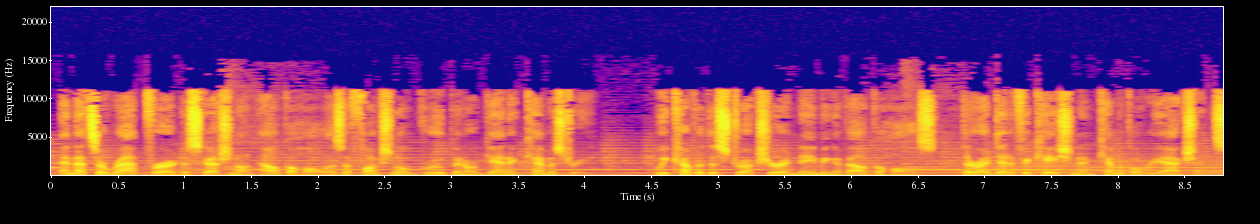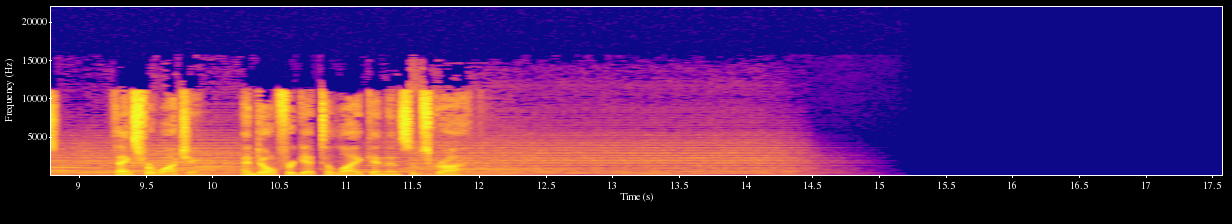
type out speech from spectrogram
And that's a wrap for our discussion on alcohol as a functional group in organic chemistry. We cover the structure and naming of alcohols, their identification and chemical reactions. Thanks for watching, and don't forget to like and then subscribe.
